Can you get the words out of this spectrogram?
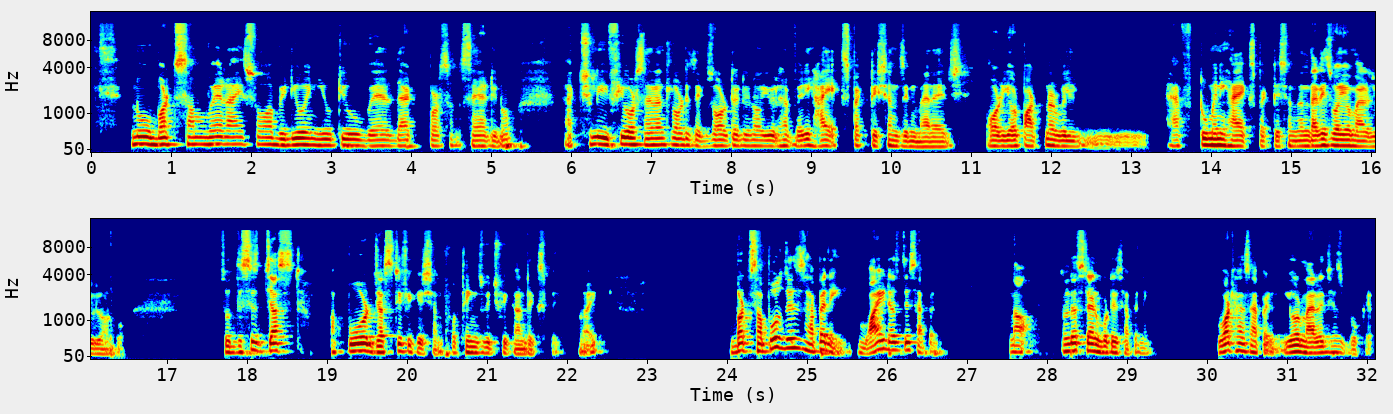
No, but somewhere I saw a video in YouTube where that person said, you know, actually, if your seventh lord is exalted, you know, you will have very high expectations in marriage, or your partner will have too many high expectations, and that is why your marriage will not go. So, this is just a poor justification for things which we can't explain, right? But suppose this is happening, why does this happen? Now, understand what is happening what has happened? Your marriage has broken.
